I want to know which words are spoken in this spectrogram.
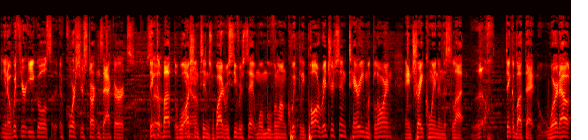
you know, with your Eagles, of course, you're starting Zach Ertz. Think So, about the you know. Washington's wide receiver set, and we'll move along quickly. Paul Richardson, Terry McLaurin, and Trey Quinn in the slot. Ugh. Think about that. Word out,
